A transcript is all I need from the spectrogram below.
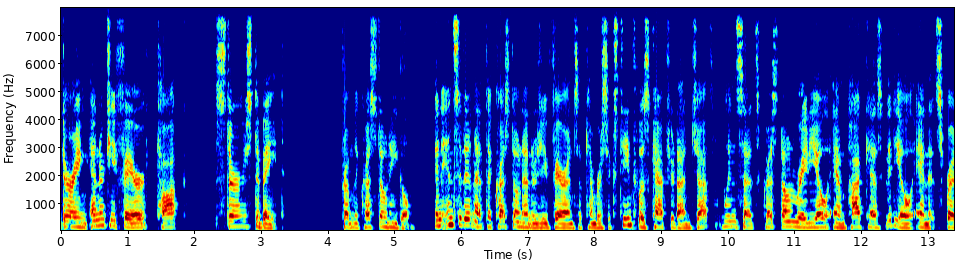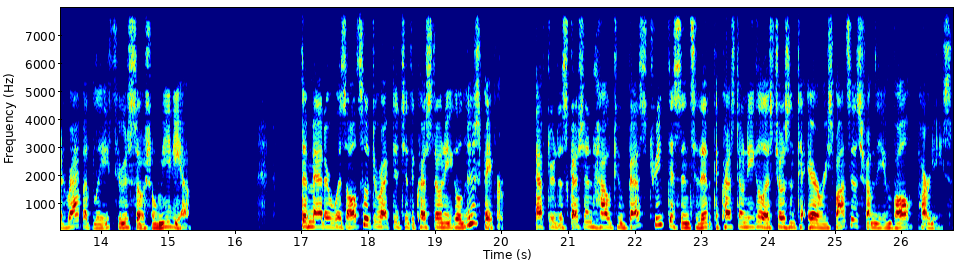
during Energy Fair talk stirs debate from the Crestone Eagle. An incident at the Crestone Energy Fair on September 16th was captured on Jeff Winsett's Crestone radio and podcast video, and it spread rapidly through social media. The matter was also directed to the Crestone Eagle newspaper. After discussion how to best treat this incident, the Crestone Eagle has chosen to air responses from the involved parties.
